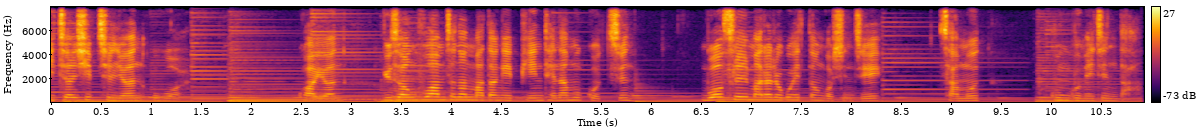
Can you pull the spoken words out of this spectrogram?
2017년 5월 과연 유성 후암선언 마당에 핀 대나무 꽃은 무엇을 말하려고 했던 것인지 사뭇 궁금해진다.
